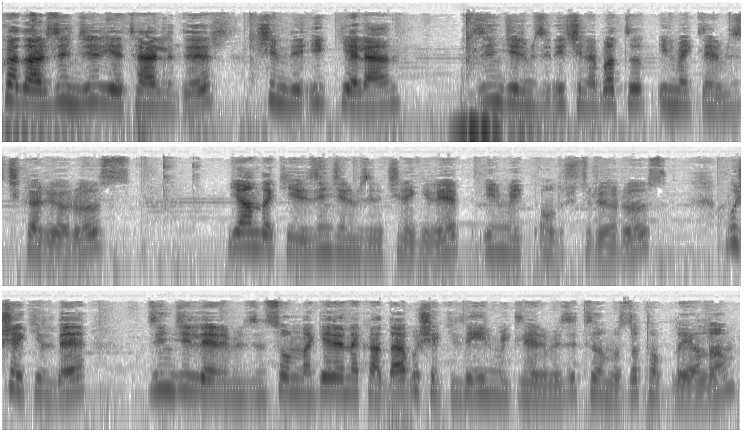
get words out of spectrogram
Kadar zincir yeterlidir. Şimdi ilk gelen zincirimizin içine batıp ilmeklerimizi çıkarıyoruz. Yandaki zincirimizin içine girip ilmek oluşturuyoruz. Bu şekilde zincirlerimizin sonuna gelene kadar bu şekilde ilmeklerimizi tığımızda toplayalım.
